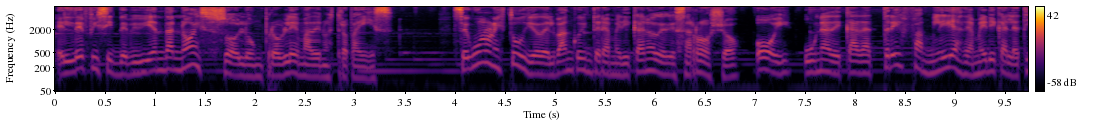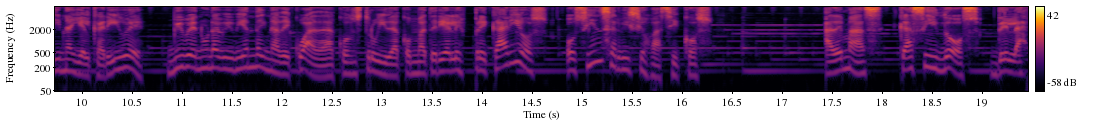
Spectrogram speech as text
El déficit de vivienda no es solo un problema de nuestro país. Según un estudio del Banco Interamericano de Desarrollo, hoy una de cada tres familias de América Latina y el Caribe vive en una vivienda inadecuada, construida con materiales precarios o sin servicios básicos. Además, casi dos de las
